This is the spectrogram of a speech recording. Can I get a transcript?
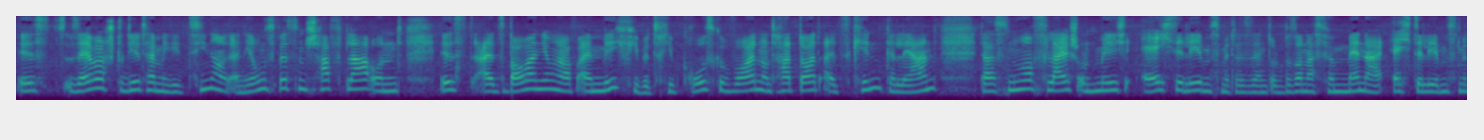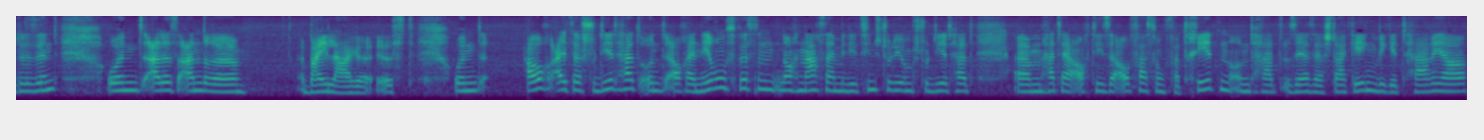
ist selber studierter Mediziner und Ernährungswissenschaftler und ist als Bauernjunge auf einem Milchviehbetrieb groß geworden und hat dort als Kind gelernt, dass nur Fleisch und Milch echte Lebensmittel sind und besonders für Männer echte Lebensmittel sind und alles andere Beilage ist. Und auch als er studiert hat und auch Ernährungswissen noch nach seinem Medizinstudium studiert hat, ähm, hat er auch diese Auffassung vertreten und hat sehr, sehr stark gegen Vegetarier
